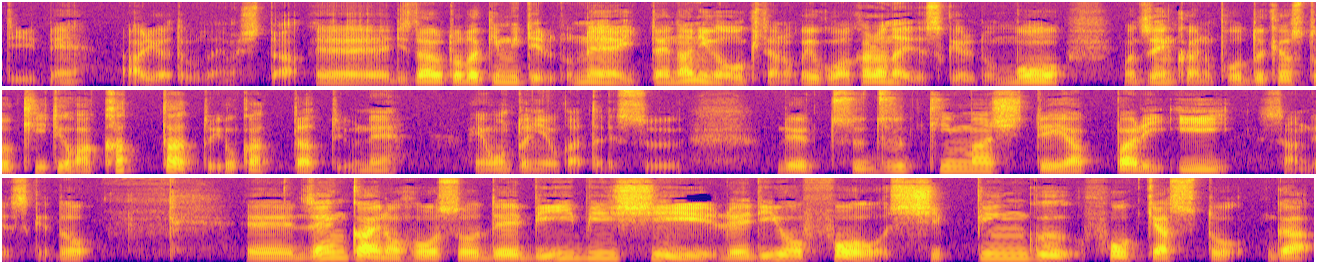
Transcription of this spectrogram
ていうねありがとうございました、えー、リザルトだけ見てるとね一体何が起きたのかよくわからないですけれども、まあ、前回のポッドキャストを聞いて分かったとよかったというね、えー、本当に良かったです。で続きましてやっぱりイさんですけどえ前回の放送で BBC レディオ4シッピングフォーキャストが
